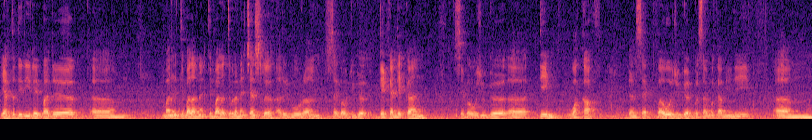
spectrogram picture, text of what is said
yang terdiri daripada um, mana timbalan timbalan timbalan naik chancellor ada dua orang. Saya bawa juga dekan-dekan. Saya bawa juga uh, tim wakaf. Dan saya bawa juga bersama kami ini um,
